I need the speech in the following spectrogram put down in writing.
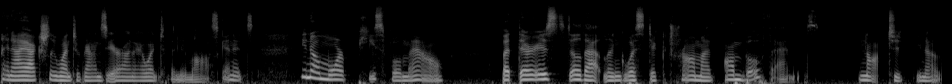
And I actually went to Ground Zero and I went to the new mosque. And it's, you know, more peaceful now. But there is still that linguistic trauma on both ends. Not to, you know,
